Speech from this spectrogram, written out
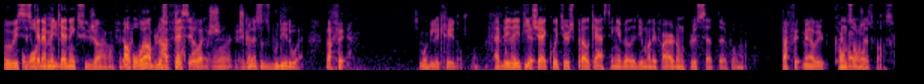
oui, oui, c'est ce que la mécanique suggère, en fait. Ah, pour vrai, en plus, En fait, c'est- ouais, je connais ça du bout des doigts. Parfait. C'est moi qui l'ai créé, donc. Ability Fait check with your spellcasting ability modifier, donc plus 7 euh, pour moi. Parfait, merveilleux. Contre son jet de force.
